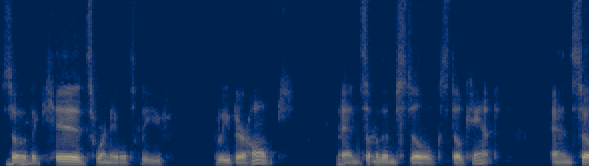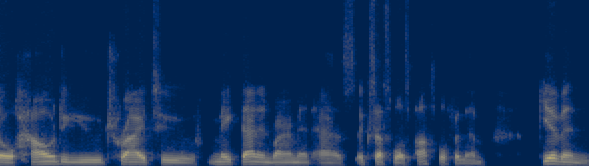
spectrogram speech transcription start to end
so mm-hmm. the kids weren't able to leave leave their homes and some of them still still can't and so how do you try to make that environment as accessible as possible for them given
